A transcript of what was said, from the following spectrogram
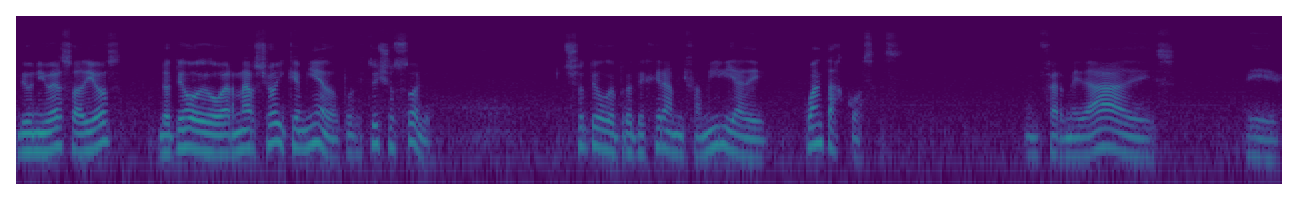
de universo a Dios, lo tengo que gobernar yo y qué miedo, porque estoy yo solo. Yo tengo que proteger a mi familia de cuántas cosas. Enfermedades, eh,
